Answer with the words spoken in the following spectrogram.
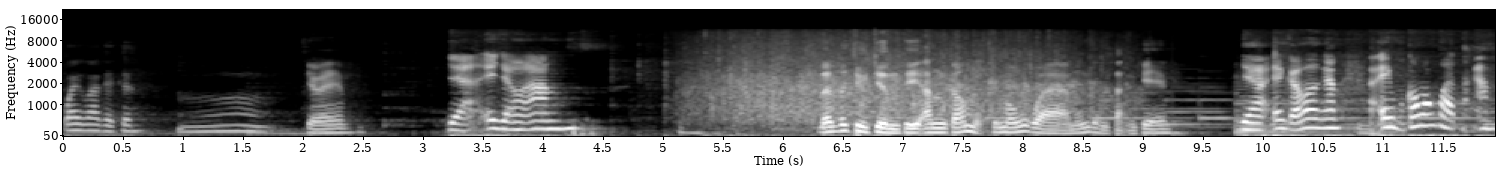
Quay qua kìa cưng. Ừ. chào em Dạ em chào anh. Đến với chương trình thì anh có một cái món quà muốn dành tặng cho em. Dạ em cảm ơn anh. À, Em cũng có món quà tặng anh.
